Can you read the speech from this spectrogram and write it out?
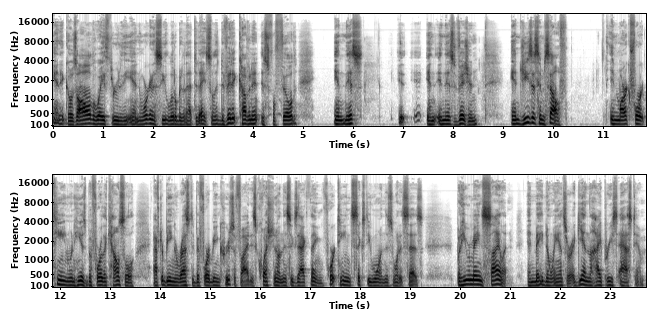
And it goes all the way through to the end. And we're going to see a little bit of that today. So the Davidic covenant is fulfilled in this in, in this vision. And Jesus himself in Mark 14, when he is before the council after being arrested before being crucified, is questioned on this exact thing. 1461, this is what it says. But he remained silent and made no answer. Again, the high priest asked him,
